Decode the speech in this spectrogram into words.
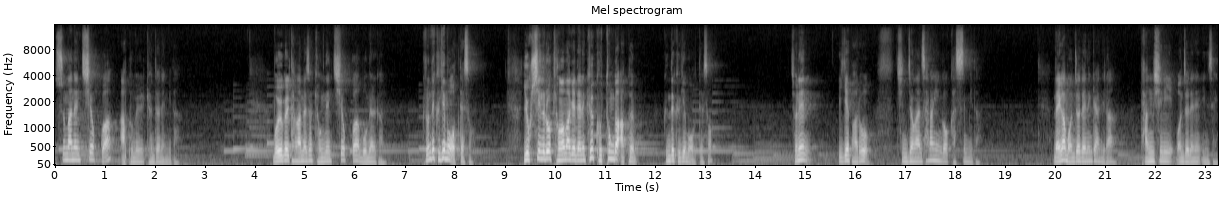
수많은 치욕과 아픔을 견뎌냅니다. 모욕을 당하면서 겪는 치욕과 모멸감. 그런데 그게 뭐 어때서? 육신으로 경험하게 되는 그 고통과 아픔. 근데 그게 뭐 어때서? 저는 이게 바로 진정한 사랑인 것 같습니다. 내가 먼저 되는 게 아니라 당신이 먼저 되는 인생.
